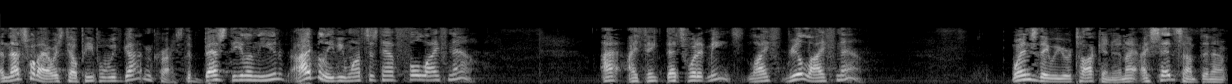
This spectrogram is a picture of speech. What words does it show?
And that's what I always tell people we've got in Christ. The best deal in the universe. I believe He wants us to have full life now. I, I think that's what it means. Life, real life now. Wednesday we were talking, and I, I said something. I,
